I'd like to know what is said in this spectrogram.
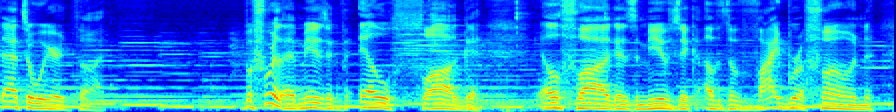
that's a weird thought. Before that, music of El Fog. El Fog is the music of the vibraphone.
